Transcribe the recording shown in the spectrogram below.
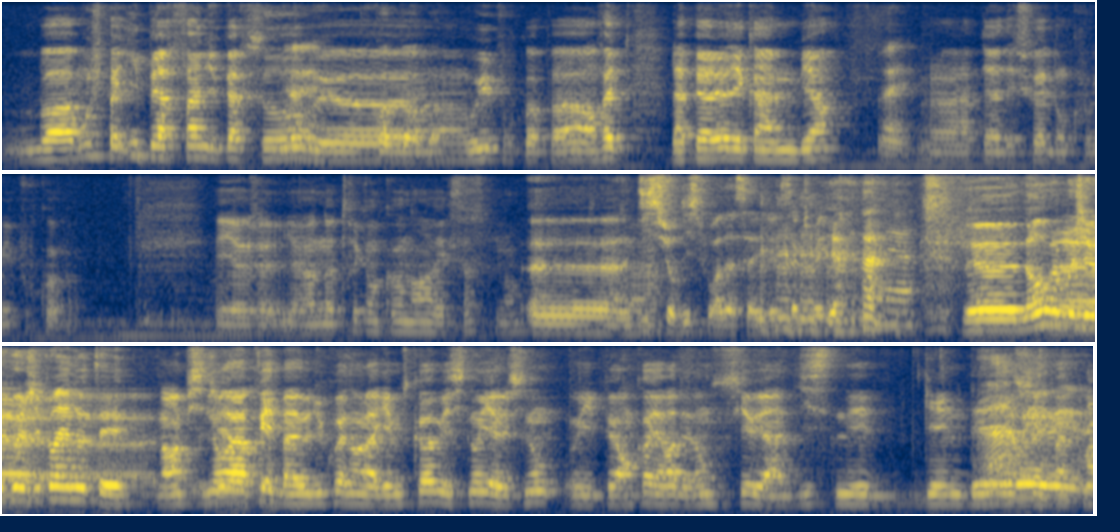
Bah, moi je suis pas hyper fan du perso, Ouais, mais euh, pourquoi pas, quoi. oui, pourquoi pas. En fait, la période est quand même bien. Ouais. La période est chouette, donc oui, pourquoi pas. Et euh, il y avait un autre truc encore, non, avec ça Non? Euh, un Voilà. 10 sur 10 pour Adassa, c'est vais dire. Euh, non, moi j'ai Euh, j'ai plus rien noté. euh, non, et puis sinon, après, bah, du coup, ouais, dans la Gamescom, et sinon, il y a, sinon oui, il peut encore y avoir des annonces aussi. Il y a un Disney Game Day, Ah, je oui, sais pas oui, quoi,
